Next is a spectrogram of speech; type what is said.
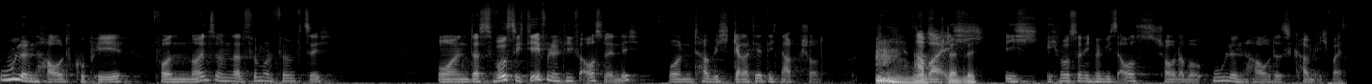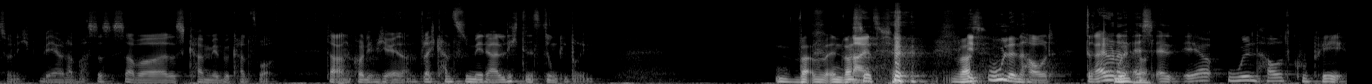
Uhlenhaut Coupé von 1955. Und das wusste ich definitiv auswendig und habe ich garantiert nicht nachgeschaut. aber ich, ich, ich wusste nicht mehr, wie es ausschaut, aber Uhlenhaut, das kam, ich weiß zwar nicht, wer oder was das ist, aber das kam mir bekannt vor. Daran konnte ich mich erinnern. Vielleicht kannst du mir da Licht ins Dunkel bringen. In was Nein. jetzt? Was? In Uhlenhaut. 300 Uhlenhaut. SLR Uhlenhaut Coupé.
